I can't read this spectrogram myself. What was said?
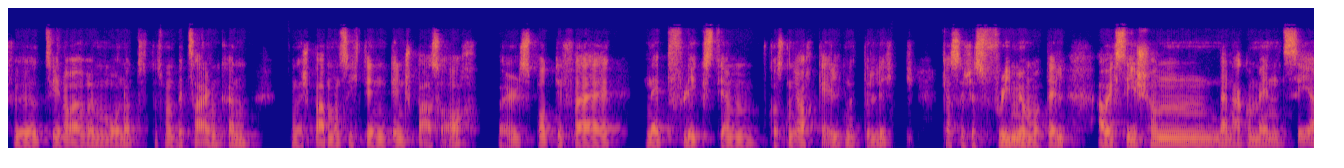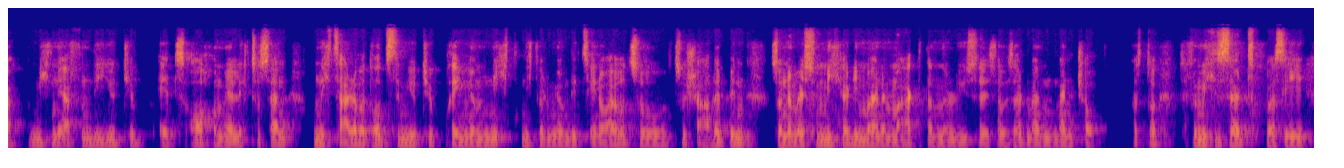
für 10 Euro im Monat, dass man bezahlen kann. Dann spart man sich den, den Spaß auch, weil Spotify, Netflix, die haben, kosten ja auch Geld natürlich. Klassisches Freemium-Modell. Aber ich sehe schon dein Argument sehr. Mich nerven die YouTube-Ads auch, um ehrlich zu sein. Und ich zahle aber trotzdem YouTube Premium nicht. Nicht, weil ich mir um die 10 Euro zu, zu schade bin, sondern weil es für mich halt immer eine Marktanalyse ist. Aber es ist halt mein, mein Job. Weißt du? Also für mich ist es halt quasi,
